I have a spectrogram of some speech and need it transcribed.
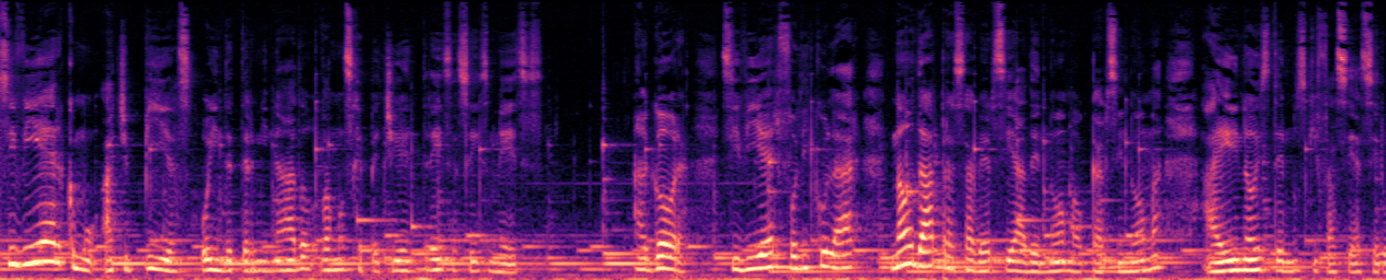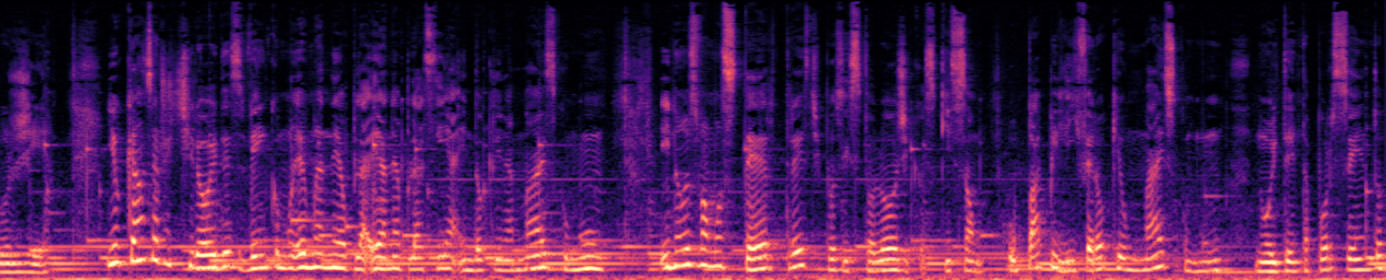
Se vier como atipias ou indeterminado, vamos repetir em 3 a 6 meses. Agora, se vier folicular, não dá para saber se é adenoma ou carcinoma, aí nós temos que fazer a cirurgia. E o câncer de tiroides vem como é, uma é a neoplasia endocrina mais comum. E nós vamos ter três tipos histológicos, que são o papilífero, que é o mais comum, no 80%,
